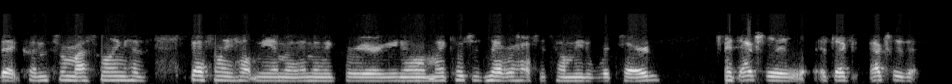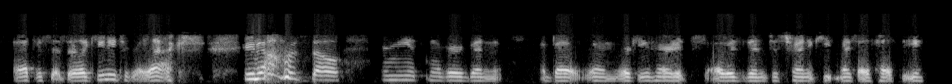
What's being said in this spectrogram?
that comes from wrestling has definitely helped me in my MMA career. You know, my coaches never have to tell me to work hard. It's actually it's like actually the opposite. They're like, you need to relax, you know. so for me, it's never been about um, working hard. It's always been just trying to keep myself healthy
